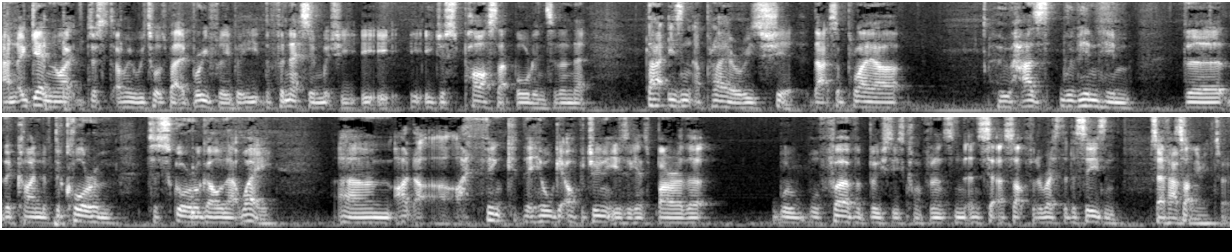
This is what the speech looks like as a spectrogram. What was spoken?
And again, like just, I mean, we talked about it briefly, but he, the finesse in which he, he, he, he just passed that ball into the net, that isn't a player who's shit. That's a player who has within him the the kind of decorum to score a goal that way. Um, I, I, I think that he'll get opportunities against Borough that will, will further boost his confidence and, and set us up for the rest of the season. Southampton, So- you mean? Sorry.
